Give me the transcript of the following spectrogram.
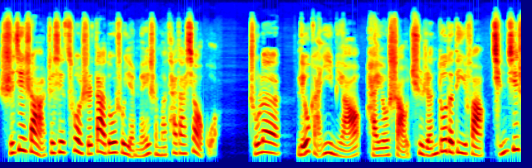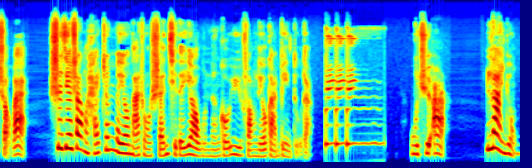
实际上，这些措施大多数也没什么太大效果。除了流感疫苗，还有少去人多的地方、勤洗手外，世界上呢还真没有哪种神奇的药物能够预防流感病毒的。误区二：滥用。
